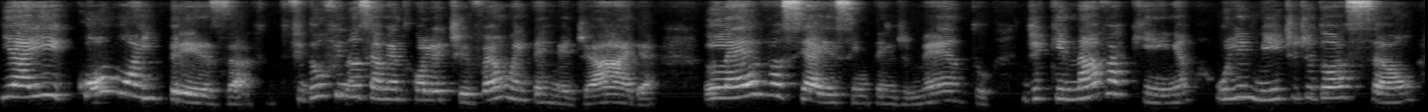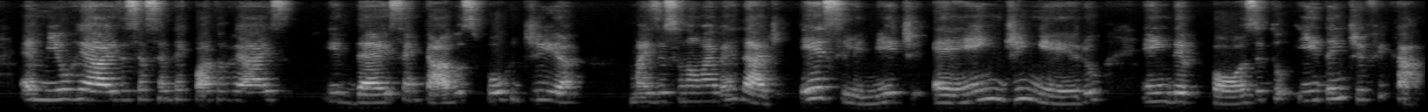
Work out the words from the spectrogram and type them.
E aí, como a empresa do financiamento coletivo é uma intermediária, leva-se a esse entendimento de que na vaquinha o limite de doação é R$ 1.064,10 por dia. Mas isso não é verdade. Esse limite é em dinheiro, em depósito identificado.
